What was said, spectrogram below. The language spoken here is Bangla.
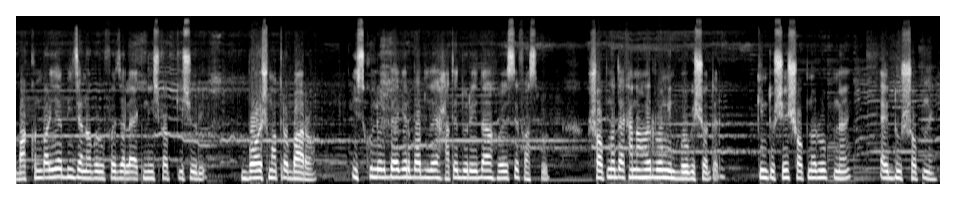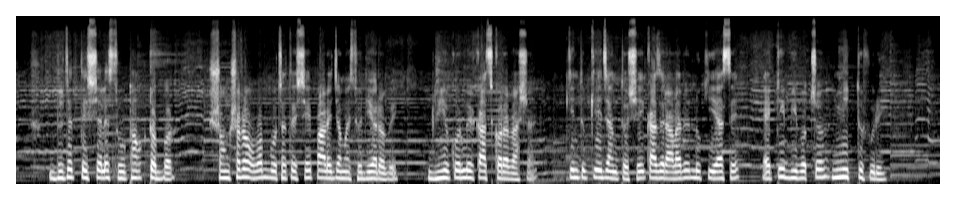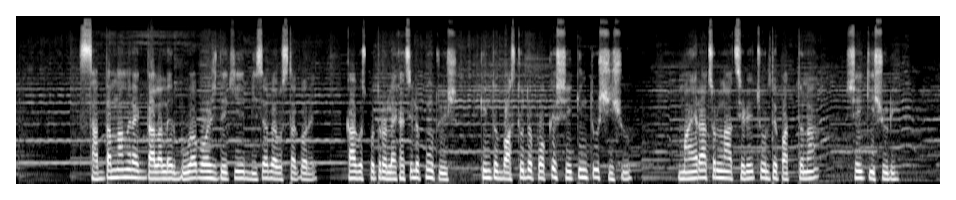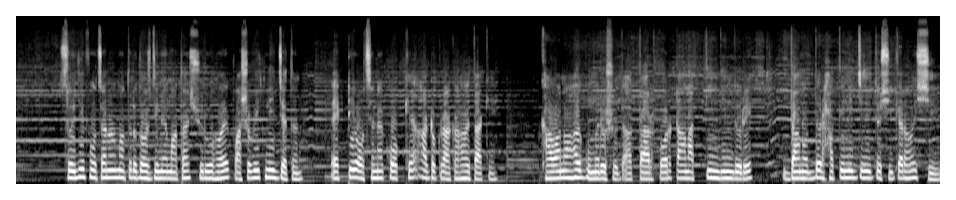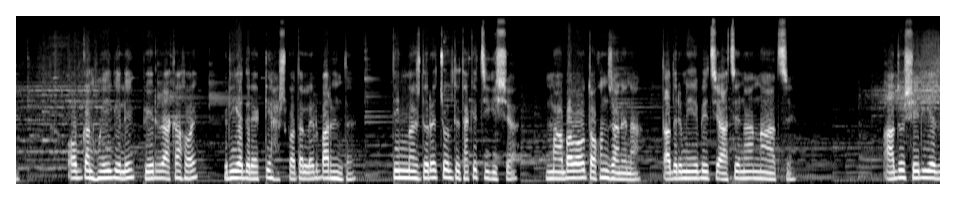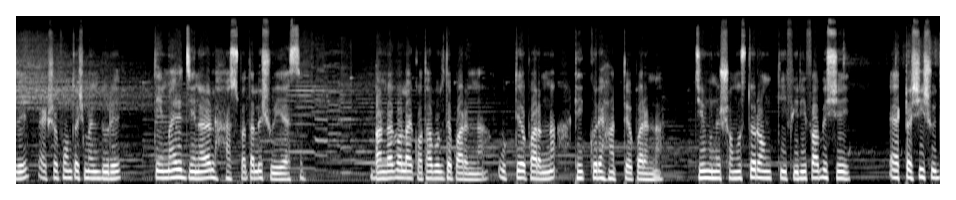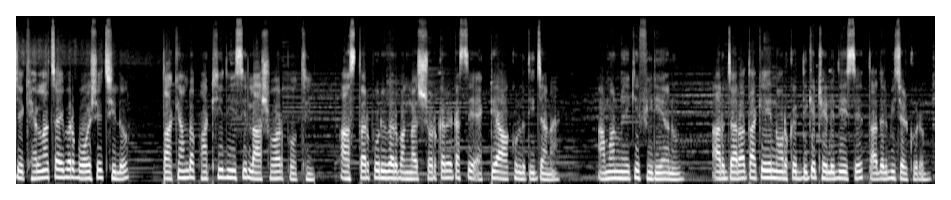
বাক্ষণবাড়িয়া বিজয়নগর উপজেলা এক নিষ্পাপ কিশোরী। বয়স মাত্র বারো। স্কুলের ব্যাগের বদলে হাতে ধরিয়ে দেওয়া হয়েছে ফাস্টফুড। স্বপ্ন দেখানো হয় রঙিন ভবিষ্যতের। কিন্তু সেই স্বপ্ন রূপ নেয় এক দুঃস্বপ্নে। দু হাজার তেইশ সালে চৌঠা অক্টোবর। সংসারের অভাব গোছাতে সে পাড়ে জমায় সৌদি আরবে। গৃহকর্মীর কাজ করার আশায়। কিন্তু কে জানতো সেই কাজের আড়ালে লুকিয়ে আছে একটি বিভৎস মৃত্যুপুরী। সাদ্দাম নামের এক দালালের বুয়া বয়স দেখিয়ে ভিসা ব্যবস্থা করে। কাগজপত্র লেখা ছিল পঁচিশ কিন্তু বাস্তব পক্ষে সে কিন্তু শিশু। মায়ের আঁচল না ছেড়ে চলতে পারত না সেই কিশোরী। সৌদি পৌঁছানোর মাত্র দশ দিনের মাথায় শুরু হয় পাশবিক নির্যাতন। একটি অচেনা কক্ষে আটক রাখা হয় তাকে। খাওয়ানো হয় ঘুমের ওষুধ, আর তারপর টানা তিন দিন ধরে দানবদের হাতে নির্যাতিত শিকার হয় সে। অজ্ঞান হয়ে গেলে ফের রাখা হয় রিয়াদের একটি হাসপাতালের বারান্দা। তিন মাস ধরে চলতে থাকে চিকিৎসা। মা বাবাও তখন জানে না, তাদের মেয়ে বেঁচে আছে না না আছে। আজও সে রিয়াজে একশো পঞ্চাশ মাইল দূরে তেমাইয়ের জেনারেল হাসপাতালে শুয়ে আছে। বাংলা গলায় কথা বলতে পারেন না, উঠতেও পারেন না, ঠিক করে হাঁটতেও পারেন না। জীবনের সমস্ত রং কি ফিরে পাবে সে? একটা শিশু যে খেলনা চাইবার বয়সে ছিল, তাকে আমরা পাঠিয়ে দিয়েছি লাশ হওয়ার পথে। আজ তার পরিবার বাংলাদেশ সরকারের কাছে একটি আকুলতি জানায়। আমার মেয়েকে ফিরিয়ে আনুন, আর যারা তাকে নরকের দিকে ঠেলে দিয়েছে, তাদের বিচার করুন।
